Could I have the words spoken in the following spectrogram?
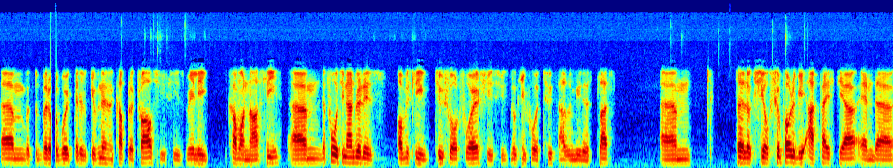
um, with the bit of work that I've given in a couple of trials. She, she's really come on nicely. Um, the 1400 is obviously too short for her. She's, she's looking for 2,000 meters plus. Um, so look, she'll she'll probably be outpaced here, and uh,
